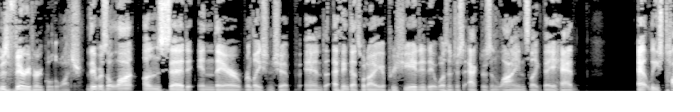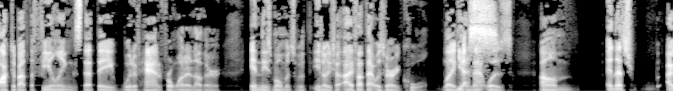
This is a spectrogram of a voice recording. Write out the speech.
it was very very cool to watch. there was a lot unsaid in their relationship and i think that's what i appreciated it wasn't just actors and lines like they had at least talked about the feelings that they would have had for one another in these moments with you know each other. i thought that was very cool like Yes. and that was um and that's i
